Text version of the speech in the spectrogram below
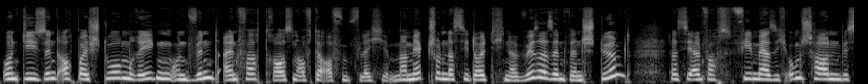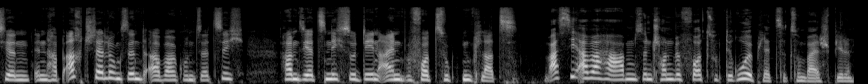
Und die sind auch bei Sturm, Regen und Wind einfach draußen auf der Offenfläche. Man merkt schon, dass sie deutlich nervöser sind, wenn es stürmt, dass sie einfach viel mehr sich umschauen, ein bisschen in Hab-Acht-Stellung sind. Aber grundsätzlich haben sie jetzt nicht so den einen bevorzugten Platz. Was sie aber haben, sind schon bevorzugte Ruheplätze zum Beispiel.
